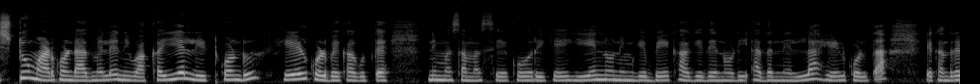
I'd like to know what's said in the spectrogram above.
ಇಷ್ಟು ಮಾಡ್ಕೊಂಡಾದಮೇಲೆ ನೀವು ಆ ಕೈಯಲ್ಲಿ ಇಟ್ಕೊಂಡು ಹೇಳ್ಕೊಳ್ಬೇಕಾಗುತ್ತೆ. ನಿಮ್ಮ ಸಮಸ್ಯೆ, ಕೋರಿಕೆ, ಏನು ನಿಮಗೆ ಬೇಕಾಗಿದೆ ನೋಡಿ ಅದನ್ನೆಲ್ಲ ಹೇಳ್ಕೊಳ್ತಾ, ಯಾಕಂದರೆ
